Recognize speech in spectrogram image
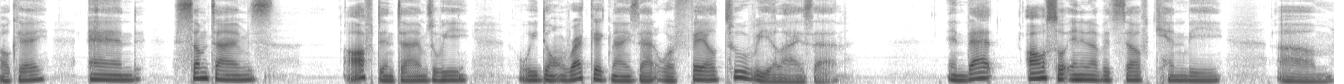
Okay? And sometimes, oftentimes, we we don't recognize that or fail to realize that. And that also, in and of itself, can be um,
